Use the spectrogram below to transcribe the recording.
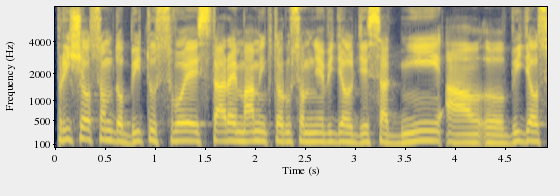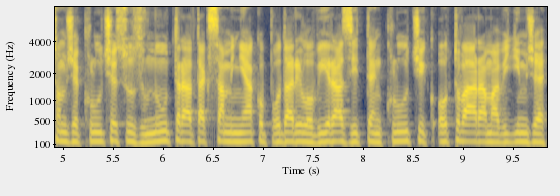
prišiel som do bytu svojej starej mamy, ktorú som nevidel 10 dní a e, videl som, že kľúče sú zvnútra, tak sa mi nejako podarilo vyraziť ten kľúčik, otváram a vidím, že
